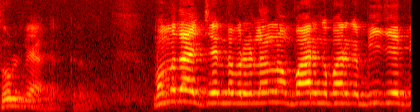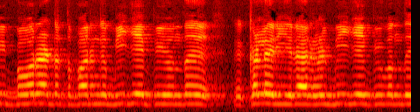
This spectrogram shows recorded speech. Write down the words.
தோல்வியாக இருக்கிறது. மமதாவை சேர்ந்தவர்களெல்லாம் பாருங்கள் பாருங்கள் பிஜேபி போராட்டத்தை பாருங்கள் பிஜேபி வந்து கல்லறிகிறார்கள் பிஜேபி வந்து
